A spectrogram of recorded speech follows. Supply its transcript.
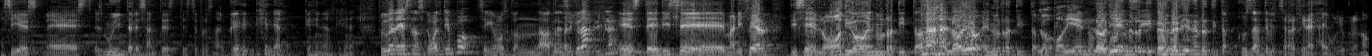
Así es, es, muy interesante este, este personaje. Qué, genial, qué genial, qué genial. Pues bueno, ya se nos acabó el tiempo. Seguimos con la otra película? Este dice Marifer, dice lo odio en un ratito. lo odio en un ratito. Lo odié en un ratito. Lo odié en un ratito, lo odié en un ratito. Justamente se refiere a Jaibo, yo creo, ¿no?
